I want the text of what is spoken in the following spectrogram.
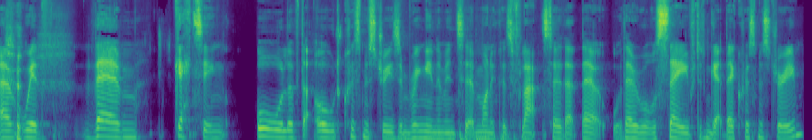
um, with them getting all of the old Christmas trees and bringing them into Monica's flat so that they're they're all saved and get their Christmas tree.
